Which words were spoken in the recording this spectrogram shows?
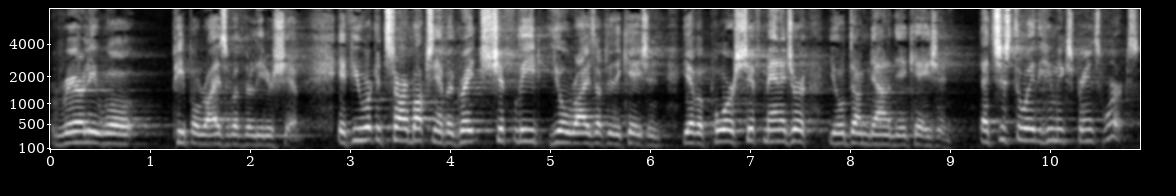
Rarely will people rise above their leadership. If you work at Starbucks and you have a great shift lead, you'll rise up to the occasion. You have a poor shift manager, you'll dumb down to the occasion. That's just the way the human experience works.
